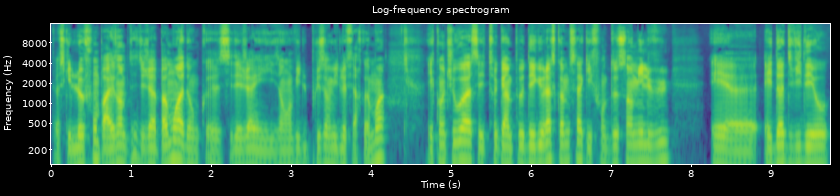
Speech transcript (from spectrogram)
parce qu'ils le font, par exemple, déjà pas moi, donc euh, c'est déjà ils ont envie, plus envie de le faire que moi. Et quand tu vois ces trucs un peu dégueulasses comme ça qui font 200 000 vues et euh, et d'autres vidéos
